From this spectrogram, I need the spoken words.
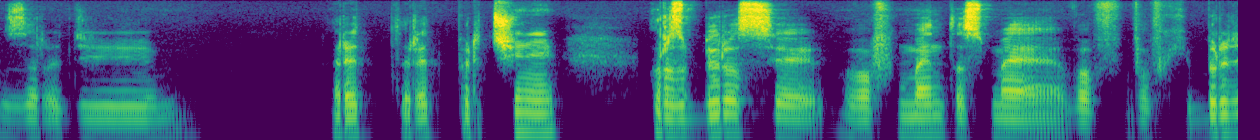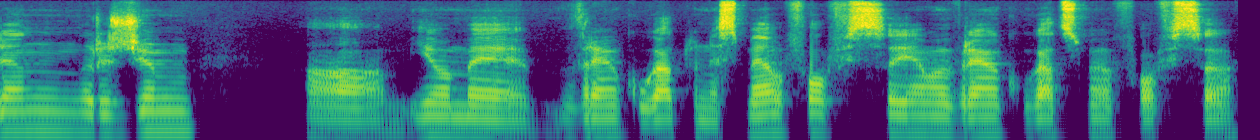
заради ред, ред причини. Разбира се, в момента сме в, в хибриден режим. А, имаме време, когато не сме в офиса, имаме време, когато сме в офиса.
